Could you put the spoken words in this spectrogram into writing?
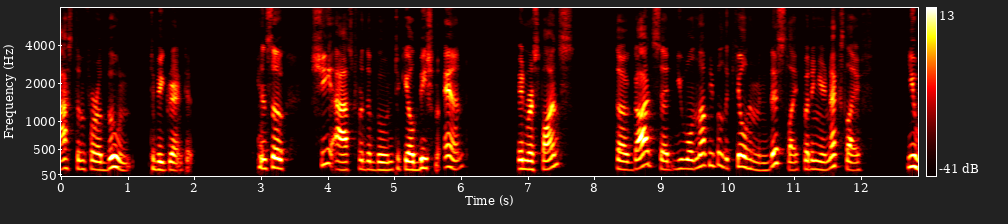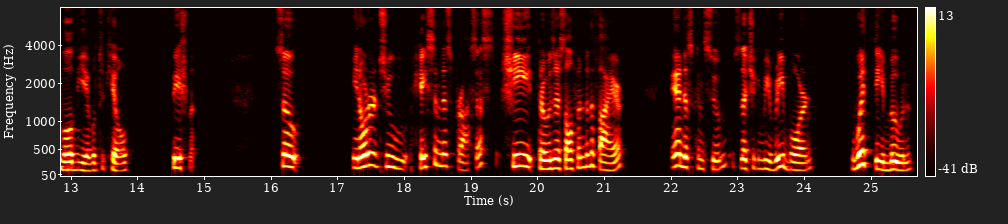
ask them for a boon to be granted. And so she asked for the boon to kill Bhishma, and in response, the god said, You will not be able to kill him in this life, but in your next life, you will be able to kill Bhishma. So in order to hasten this process, she throws herself into the fire and is consumed so that she can be reborn with the boon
